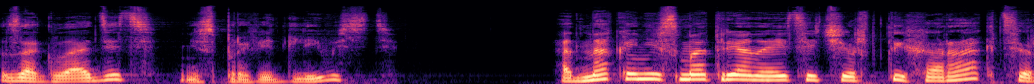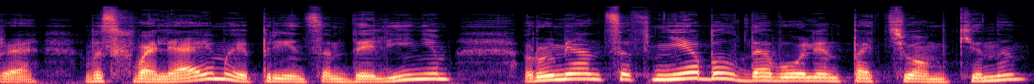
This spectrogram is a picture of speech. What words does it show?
загладить несправедливость. Однако, несмотря на эти черты характера, восхваляемые принцем Делинем, Румянцев не был доволен Потемкиным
